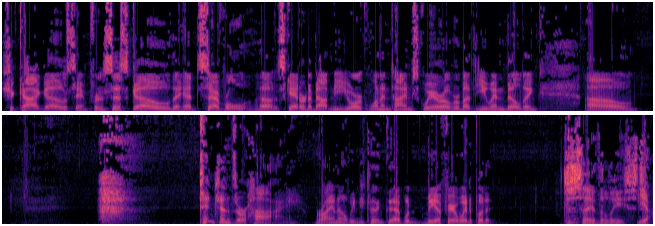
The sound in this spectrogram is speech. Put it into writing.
Chicago, San Francisco. They had several uh, scattered about New York. One in Times Square over by the UN building. Uh, tensions are high. Rhino, would you think that would be a fair way to put it? To say the least. Yeah.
